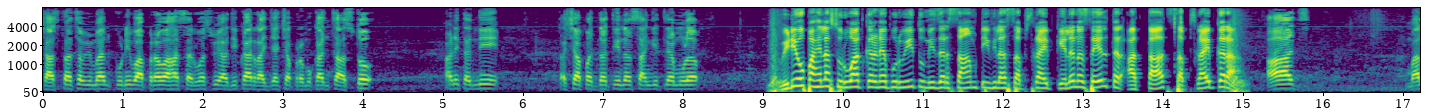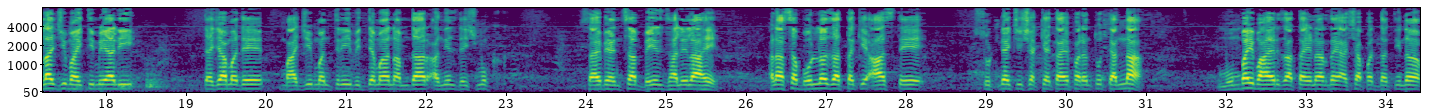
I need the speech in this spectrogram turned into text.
शासनाचं विमान कुणी वापरावा हा सर्वस्वी अधिकार राज्याच्या प्रमुखांचा असतो. आणि त्यांनी तशा पद्धतीनं सांगितल्यामुळं व्हिडिओ पाहायला सुरुवात करण्यापूर्वी तुम्ही जर साम टीव्हीला सबस्क्राईब केलं नसेल तर आत्ताच सबस्क्राईब करा. आज मला जी माहिती मिळाली त्याच्यामध्ये माजी मंत्री विद्यमान आमदार अनिल देशमुख साहेब यांचा बेल झालेला आहे. आणि असं बोललं जातं की आज ते सुटण्याची शक्यता आहे परंतु त्यांना मुंबई बाहेर जाता येणार नाही अशा पद्धतीनं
